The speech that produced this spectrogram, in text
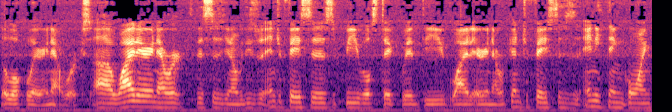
the local area networks. Uh, wide area network, this is, you know, these are interfaces. B will stick with the wide area network interface. This is anything going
